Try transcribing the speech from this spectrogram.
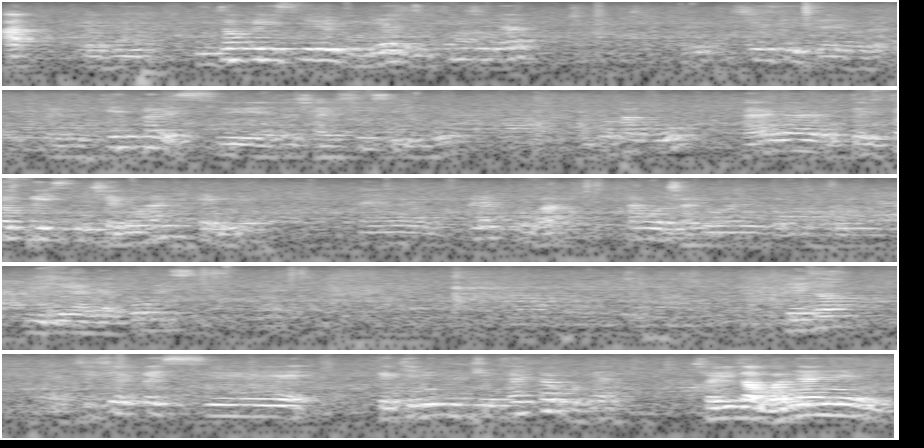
앞, 여기 인터페이스를 보면 퓨즈나 CSS 드라이버나 K8S에서 잘 쓸 수 있는 것도 하고 다양한 어떤 인터페이스를 제공하기 때문에 다양한 플랫폼과 상호 작용하는 것도 유리하다고 할 수 있습니다. 그래서 JuiceFS의 그 기능들을 좀 살펴보면 저희가 원하는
